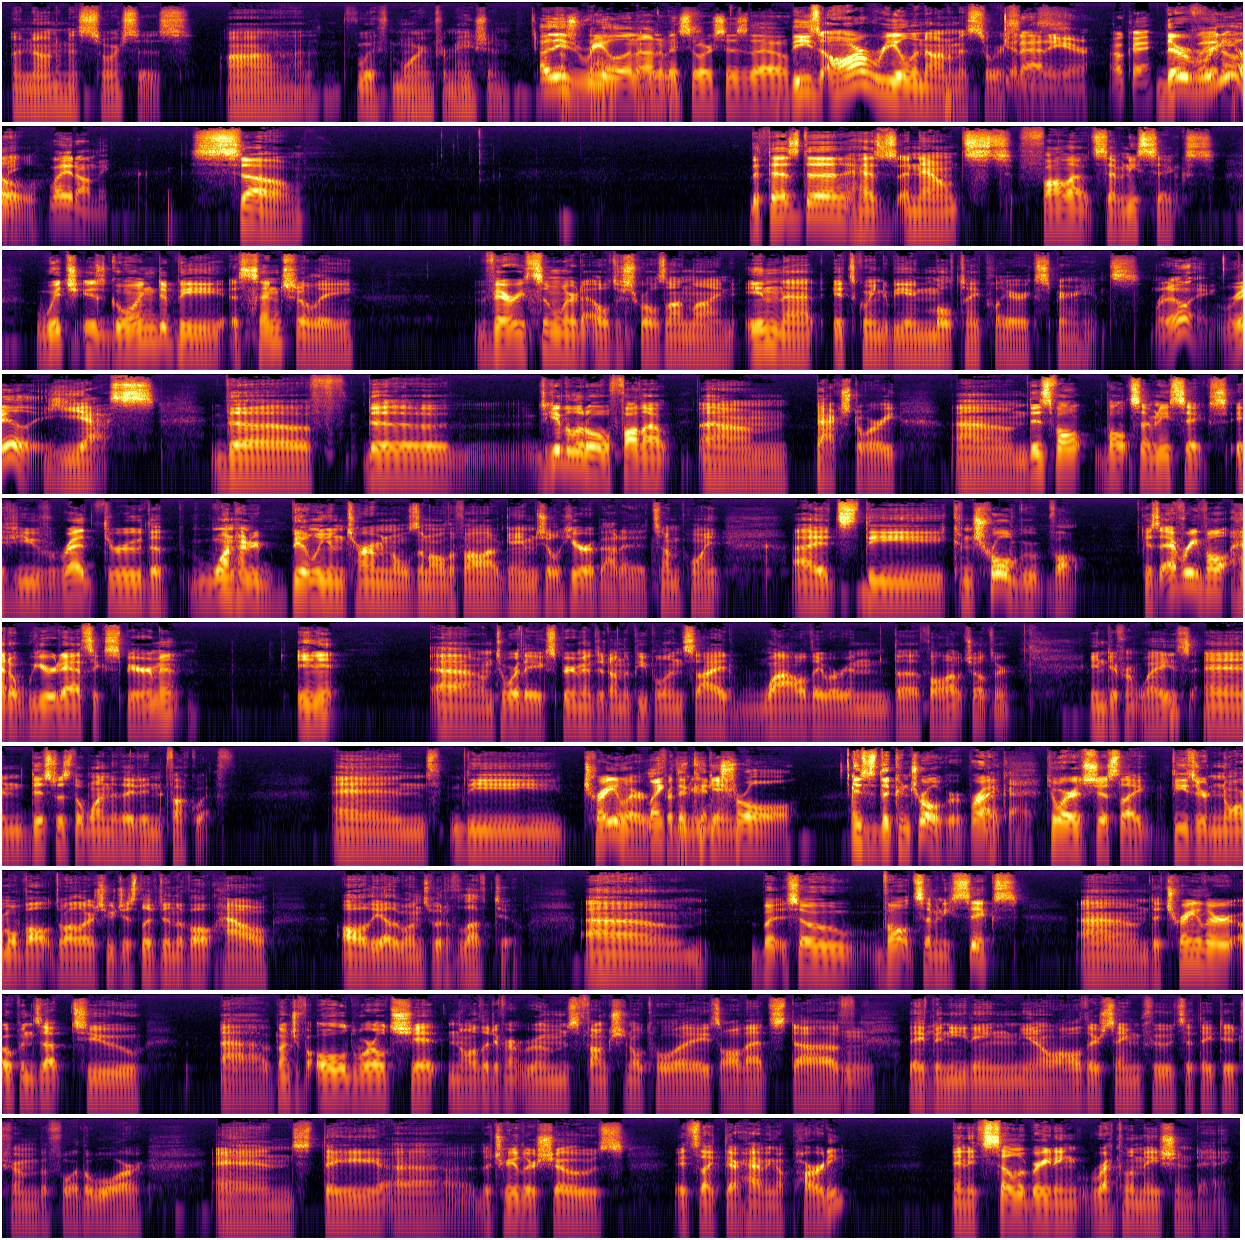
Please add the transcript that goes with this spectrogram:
anonymous sources uh, with more information. Are these real anonymous release. sources though? These are real anonymous sources. Get out of here. Okay. They're Lay it real. Lay it on me. So, Bethesda has announced Fallout 76, which is going to be essentially very similar to Elder Scrolls Online in that it's going to be a multiplayer experience. Really? really? Yes. The the to give a little Fallout um, backstory, um, this Vault Vault seventy six. If you've read through the one hundred billion terminals in all the Fallout games, you'll hear about it at some point. Uh, it's the control group vault because every vault had a weird ass experiment in it um, to where they experimented on the people inside while they were in the Fallout shelter in different ways, and this was the one that they didn't fuck with. And the trailer Like for the, the, new control. game is the control group, right? Okay. To where it's just like these are normal vault dwellers who just lived in the vault how all the other ones would have loved to. Um, but so Vault 76, um, the trailer opens up to uh, a bunch of old world shit in all the different rooms, functional toys, all that stuff. They've been eating, you know, all their same foods that they did from before the war, and they uh, the trailer shows it's like they're having a party, and it's celebrating Reclamation Day.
